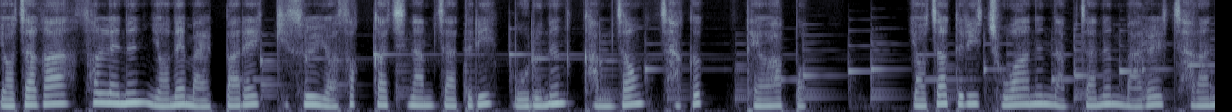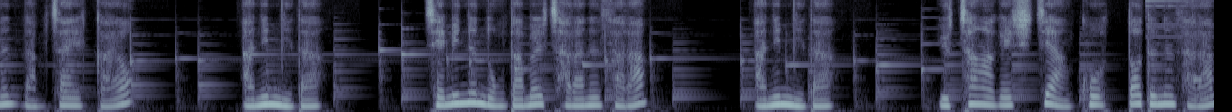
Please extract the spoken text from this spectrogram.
여자가 설레는 연애 말발의 기술 6가지 남자들이 모르는 감정 자극 대화법. 여자들이 좋아하는 남자는 말을 잘하는 남자일까요? 아닙니다. 재밌는 농담을 잘하는 사람? 아닙니다. 유창하게 쉬지 않고 떠드는 사람?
